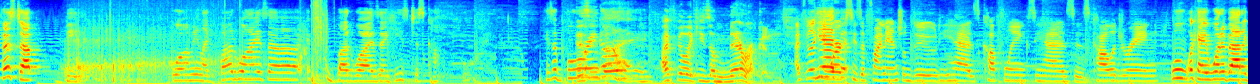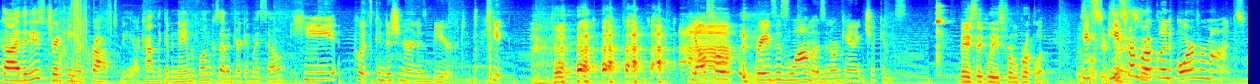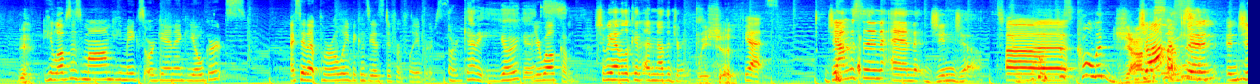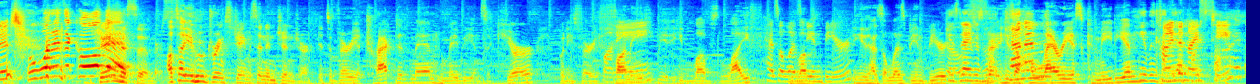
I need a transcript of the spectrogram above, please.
First up, beer. Well, I mean, like Budweiser. If it's a Budweiser, he's just kind of boring. He's a Is he, boring though? guy. I feel like he's American. I feel like Yeah, he works. but- He's a financial dude. He has cufflinks. He has his college ring. Well, okay, what about a guy that is drinking a craft beer? I can't think of a name of one because I don't drink it myself. He puts conditioner in his beard. He. he also raises llamas and organic chickens. Basically, he's from Brooklyn. Is He's, what you're he's from Brooklyn or Vermont. Yeah. He loves his mom. He makes organic yogurts. I say that plurally because he has different flavors. Organic yogurt. You're welcome. Should we have a look at another drink? We should. Yes. Jamison and ginger. Uh, Just call it Jameson. Jamison and ginger. Well, what is it called then? I'll tell you who drinks Jamison and ginger. It's a very attractive man who may be insecure, but he's very funny. Funny. He, he loves life. Has a He lesbian loves- beard. He has a lesbian beard. His name He's is very- He's Cannon. a hilarious comedian. He lives Kinda on the Upper nice East tea. Side.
